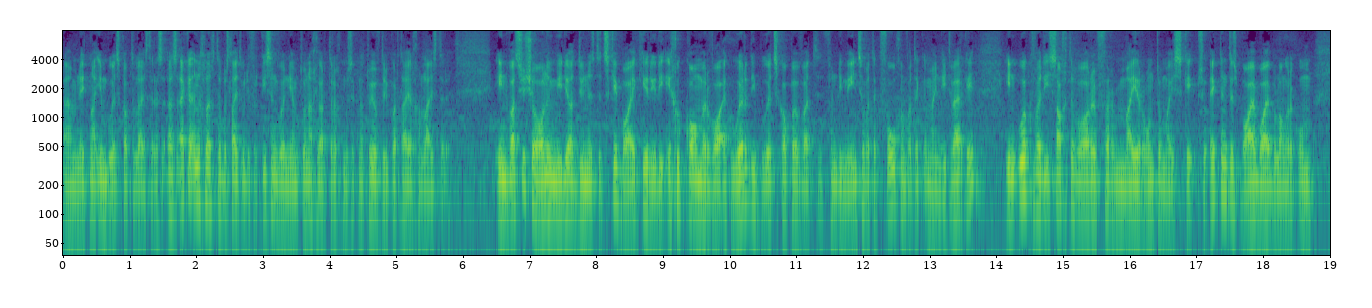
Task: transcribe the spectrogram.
ehm um, net na een boodskap te luister. As as ek 'n ingeligte besluit oor die verkiesing wou neem 20 jaar terug, moes ek na twee of drie partye gaan luister het. En wat sosiale media doen is dit skep baie keer hierdie egokamer waar ek hoor die boodskappe wat van die mense wat ek volg en wat ek in my netwerk het en ook wat die sagte ware vir my rondom my skep. So ek dink dit is baie baie belangrik om eh,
